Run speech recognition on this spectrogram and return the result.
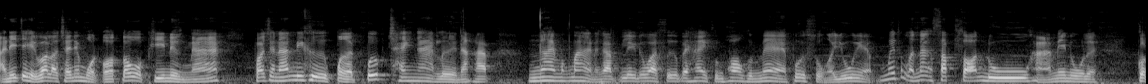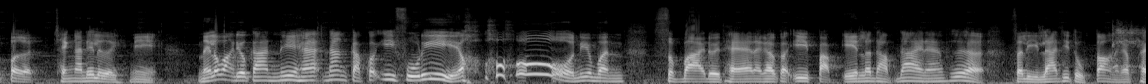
อันนี้จะเห็นว่าเราใช้ในโหมดออโต้ P1 นะ เพราะฉะนั้นนี่คือเปิดปุ๊บใช้งานเลยนะครับ ง่ายมากๆนะครับเรียกได้ว่าซื้อไปให้คุณพ่อคุณแม่ผู้สูงอายุเนี่ยไม่ต้องมานั่งซับซ้อนดูหาเมนูเลย กดเปิดใช้งานได้เลยนี่ในระหว่างเดียวกันนี่ฮะนั่งกับเก้าอี้ฟูรี่โอ้โหนี่มันสบายโดยแท้นะครับเก้าอี้ปรับเอนระดับได้นะ เพื่อสรีระที่ถูกต้องนะครับ ใคร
